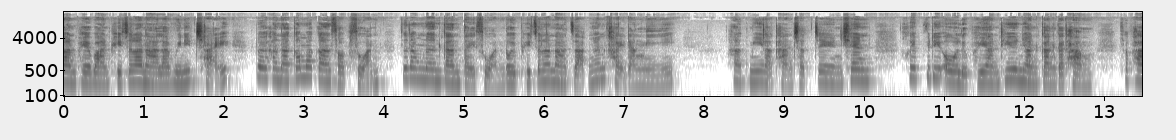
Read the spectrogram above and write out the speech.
การพยาบาลพิจารณาและวินิจฉัย โดยคณะกรรมการสอบสวน จะดำเนินการไต่สวนโดยพิจารณาจากเงื่อนไขดังนี้ หากมีหลักฐานชัดเจน เช่น คลิปวิดีโอหรือพยานที่ยืนยันการกระทำ สภา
